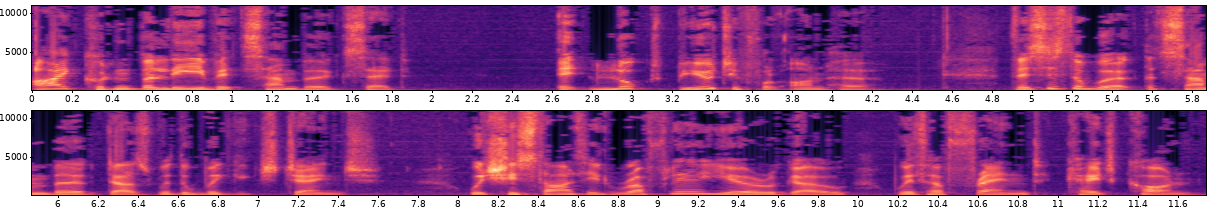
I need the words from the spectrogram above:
I couldn't believe it, Sandberg said. It looked beautiful on her. This is the work that Sandberg does with the Wig Exchange, which she started roughly a year ago with her friend Kate Conn,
